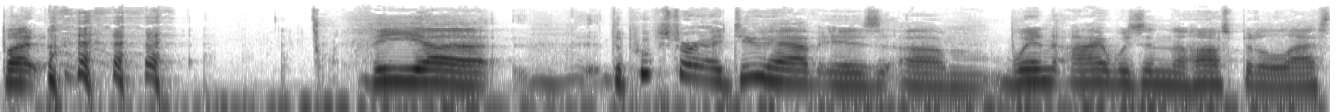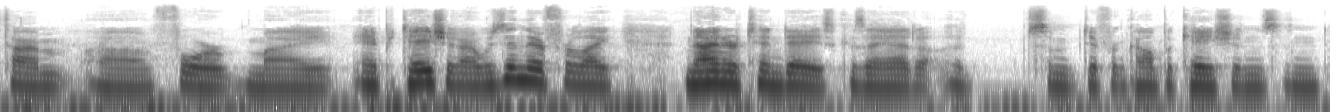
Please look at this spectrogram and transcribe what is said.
But the uh, the poop story I do have is um, when I was in the hospital last time uh, for my amputation. I was in there for like nine or ten days because I had uh, some different complications and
